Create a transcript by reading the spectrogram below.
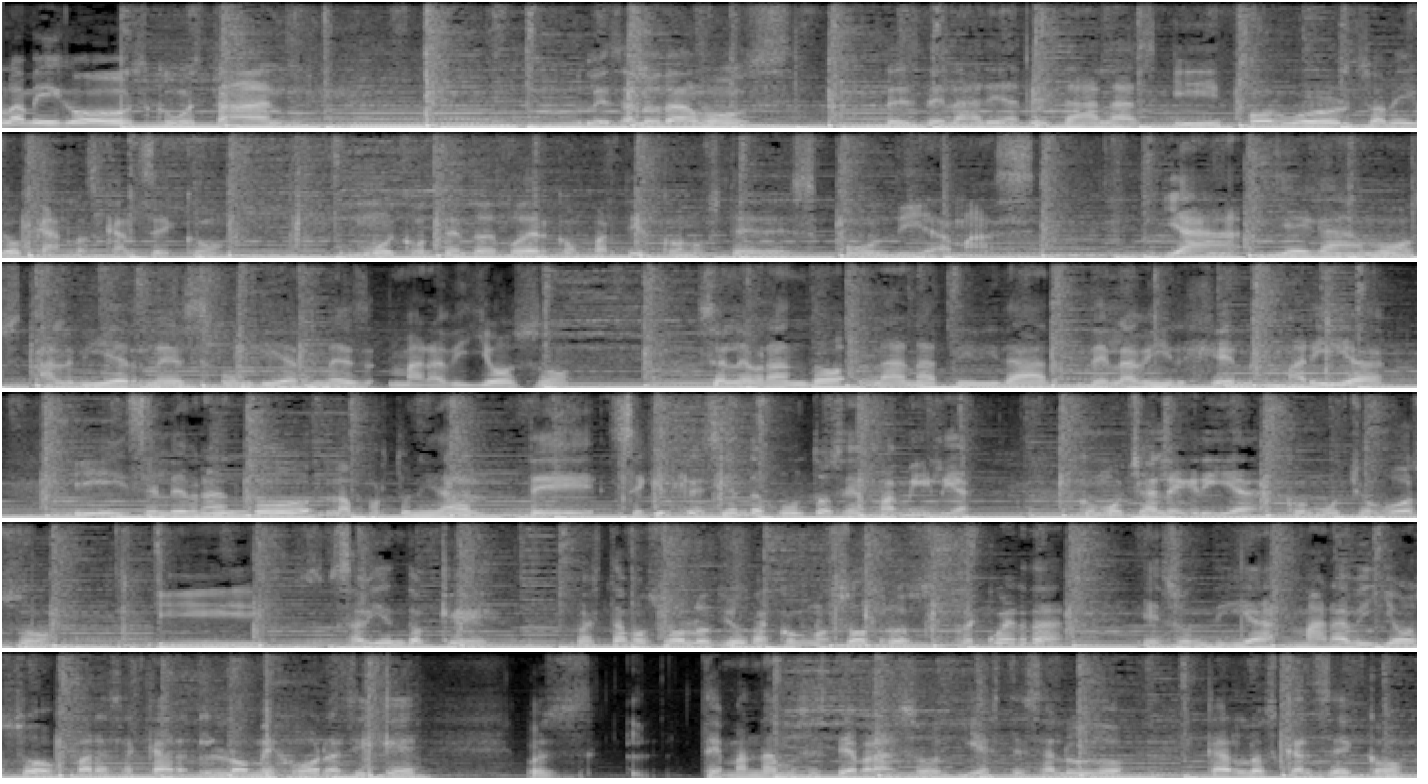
Hola amigos, ¿cómo están? Les saludamos desde el área de Dallas y Forward, su amigo Carlos Canseco. Muy contento de poder compartir con ustedes un día más. Ya llegamos al viernes, un viernes maravilloso, celebrando la Natividad de la Virgen María y celebrando la oportunidad de seguir creciendo juntos en familia, con mucha alegría, con mucho gozo y sabiendo que no estamos solos, Dios va con nosotros. Recuerda, es un día maravilloso para sacar lo mejor, así que pues te mandamos este abrazo y este saludo, Carlos Canseco.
